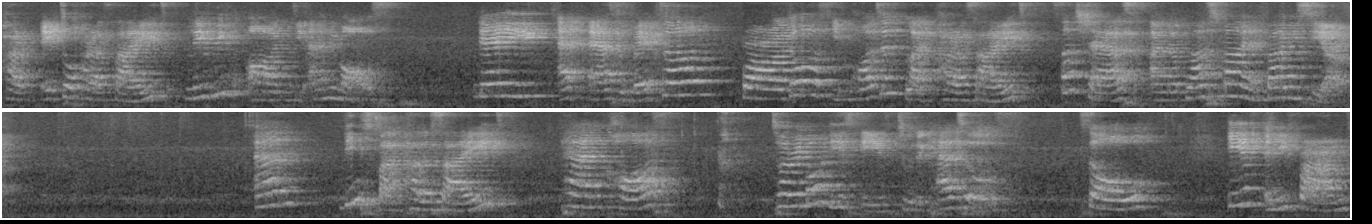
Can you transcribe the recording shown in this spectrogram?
par- ectoparasite living on the animals. They act as a vector for those important blood parasites such as Anaplasma and Babesia. And these blood parasites can cause terminal disease to the cattle. So, if any farm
